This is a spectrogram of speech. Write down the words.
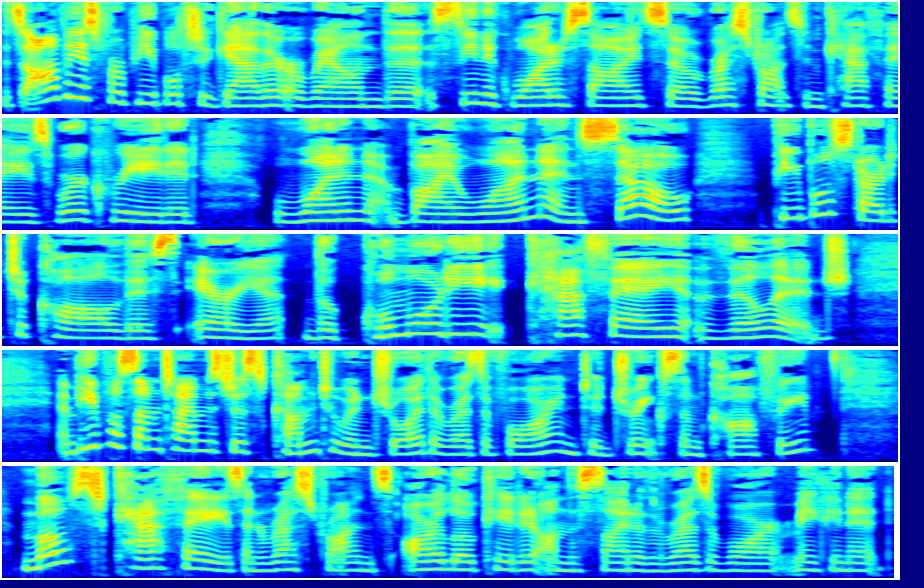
It's obvious for people to gather around the scenic waterside, so restaurants and cafes were created one by one, and so people started to call this area the Gomori Cafe Village. And people sometimes just come to enjoy the reservoir and to drink some coffee. Most cafes and restaurants are located on the side of the reservoir, making it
